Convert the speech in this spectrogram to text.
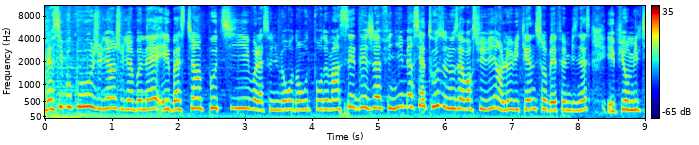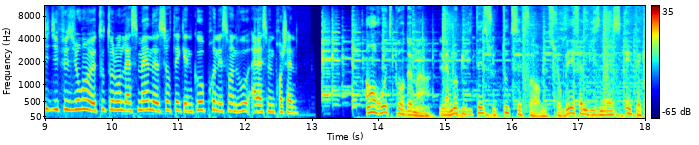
Merci beaucoup Julien, Julien Bonnet et Bastien Potti. Voilà, ce numéro d'En route pour demain, c'est déjà fini. Merci à tous de nous avoir suivis hein, le week-end sur BFM Business et puis en multidiffusion euh, tout au long de la semaine sur Tech Co. Prenez soin de vous, à la semaine prochaine. En route pour demain, la mobilité sous toutes ses formes sur BFM Business et Tech.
